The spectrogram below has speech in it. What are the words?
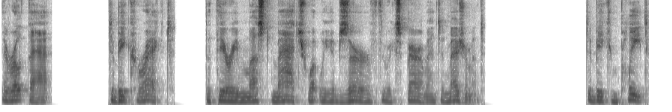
They wrote that, to be correct, the theory must match what we observe through experiment and measurement. To be complete,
